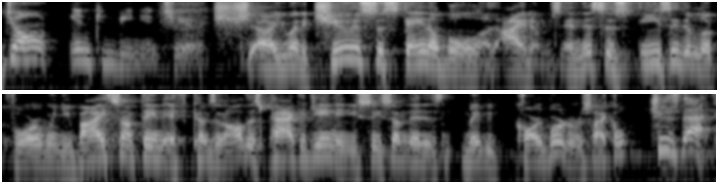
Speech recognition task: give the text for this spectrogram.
don't inconvenience you. uh, you want to choose sustainable items and this is easy to look for when you buy something if it comes in all this packaging and you see something that is maybe cardboard or recycled choose that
